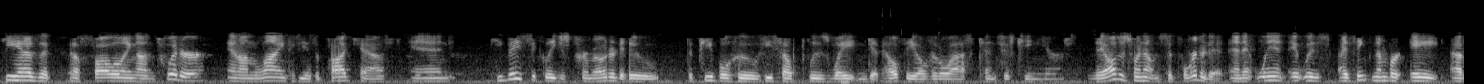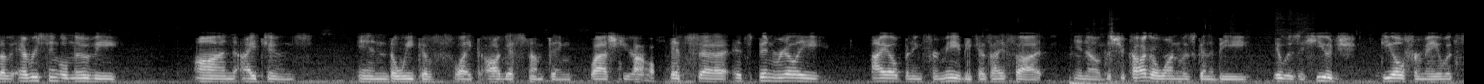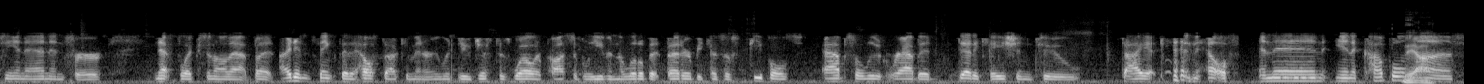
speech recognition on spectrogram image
he has a, a following on Twitter and online because he has a podcast, and he basically just promoted it to the people who he's helped lose weight and get healthy over the last 10, 15 years. They all just went out and supported it, and it went. It was, I think, number eight out of every single movie on iTunes in the week of like August something last year. Wow. It's uh, it's been really eye opening for me because I thought, you know, the Chicago one was going to be, it was a huge deal for me with CNN and for Netflix and all that, but I didn't think that a health documentary would do just as well or possibly even a little bit better because of people's absolute rabid dedication to diet and health. And then in a couple yeah. months,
